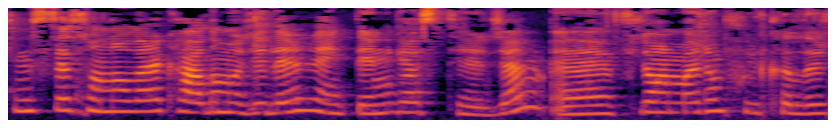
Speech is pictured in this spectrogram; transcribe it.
Şimdi size son olarak aldığım ojelerin renklerini göstereceğim. E, Flormar'ın Full Color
